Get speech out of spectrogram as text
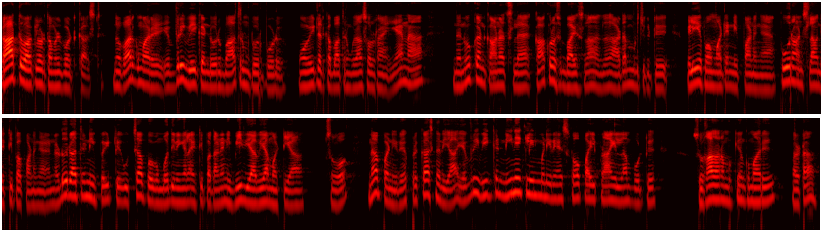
காற்று வாக்கில் ஒரு தமிழ் பாட்காஸ்ட் இந்த பாருக்குமார் எவ்ரி வீக்கெண்ட் ஒரு பாத்ரூம் டூர் போடு. உன் வீட்டில் இருக்க பாத்ரூமுக்கு தான் சொல்கிறேன் ஏன்னா இந்த நூக் அண்ட் கார்னர்ஸில் காக்ரோச் பாய்ஸ்லாம் அதில் அடம் முடிச்சுக்கிட்டு வெளியே போக மாட்டேன்னு நிற்பானுங்க பூரான்ஸ்லாம் வந்து எட்டி பார்ப்பானுங்க. நடுராத்திரி நீ போயிட்டு உச்சா போகும்போது இவங்கெல்லாம் எட்டி பார்த்தானே நீ பீதியாவியா மாட்டியா? ஸோ என்ன பண்ணிடு ப்ரிகாஷனரியாக எவ்ரி வீக்கெண்ட் நீனே க்ளீன் பண்ணிடுறேன் ஸ்னோ ஆயில் ஆயிலெலாம் போட்டு. சுகாதாரம் முக்கியம் குமார். வரட்டா?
